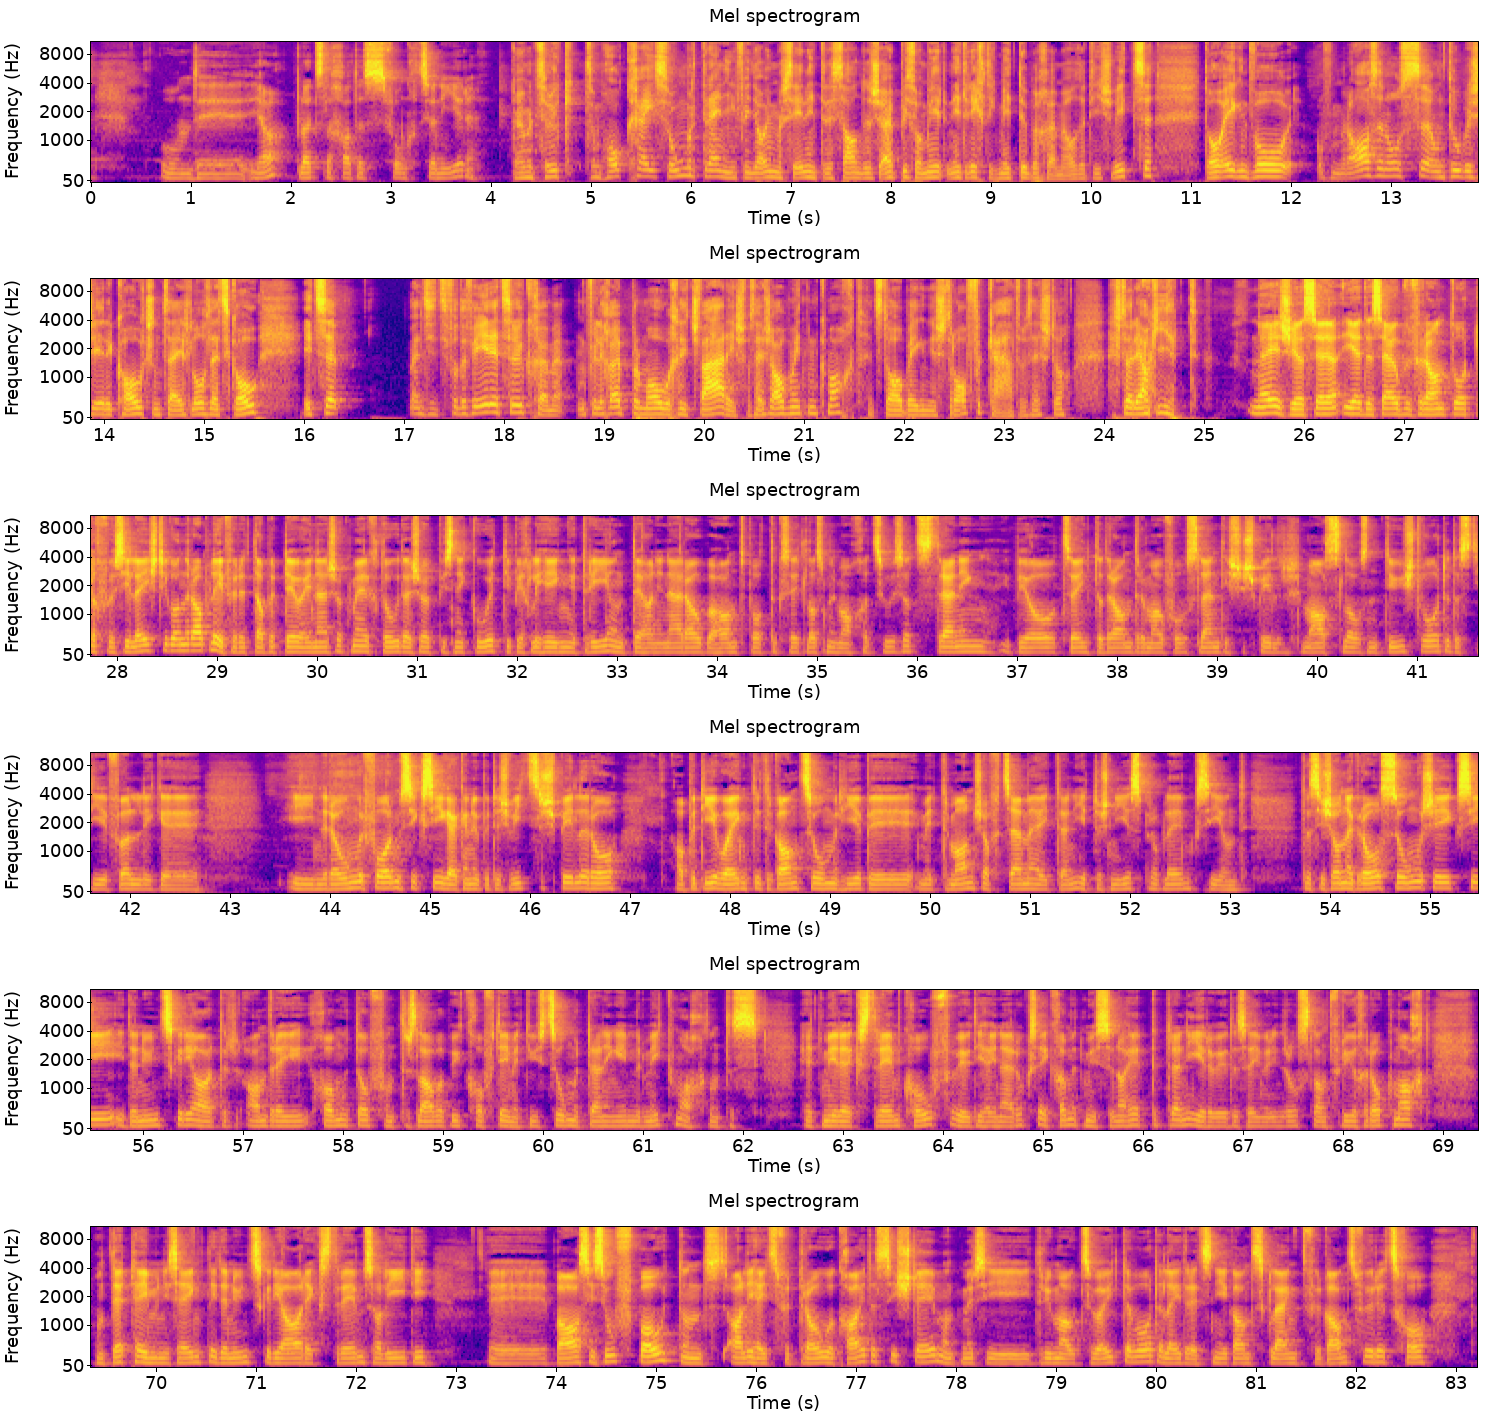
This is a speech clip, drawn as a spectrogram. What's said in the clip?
und äh, ja, plötzlich kann das funktionieren. Gehen wir zurück zum Hockey. Sommertraining finde ich auch immer sehr interessant. Das ist etwas, was wir nicht richtig mitbekommen. Oder die schwitzen da irgendwo auf dem Rasen raus und du bist ihr Coach und sagst, los, let's go. Jetzt äh, wenn sie von der Ferien zurückkommen und vielleicht jemand mal ein bisschen schwer ist, was hast du aber mit ihm gemacht? Hat es da aber irgendwie eine Strafe gegeben oder was hast du, hast du reagiert? Nein, ist ja sehr, jeder selber verantwortlich für seine Leistung, die er abliefert. Aber die haben dann schon gemerkt, oh, da ist etwas nicht gut, ich bin ein bisschen hinten drin. Und dann habe ich dann auch Handboten gesagt, lass mir machen Zusatztraining. Ich bin auch das ein oder andere Mal von ausländischen Spielern masslos enttäuscht worden, dass die völlig... Äh, in einer Unterform waren gegenüber den Schweizer Spielern auch. Aber die, die eigentlich den ganzen Sommer hier bei, mit der Mannschaft zusammen haben trainiert, das war nie ein Problem. Gewesen. Und das war schon ein grosser Unterschied in den 90er Jahren. Der Andrei Komutov und der Slava Bykov, die haben mit uns das Sommertraining immer mitgemacht. Und das hat mir extrem geholfen, weil die haben auch gesagt, komm, wir müssen noch härter trainieren, weil das haben wir in Russland früher auch gemacht. Und dort haben wir uns eigentlich in den 90er Jahren extrem solide äh, Basis aufgebaut und alle haben das Vertrauen in das System und wir sind dreimal Zweiter geworden. Leider hat es nie ganz gelangt, für ganz vorne zu kommen.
